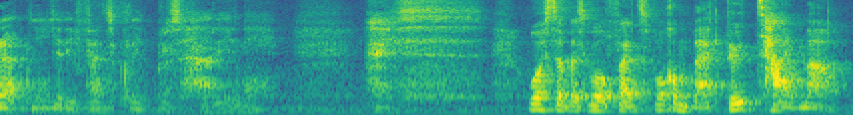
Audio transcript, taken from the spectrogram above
beratnya jadi fans Clippers hari ini. What's up basketball fans? Welcome back to Time Out.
